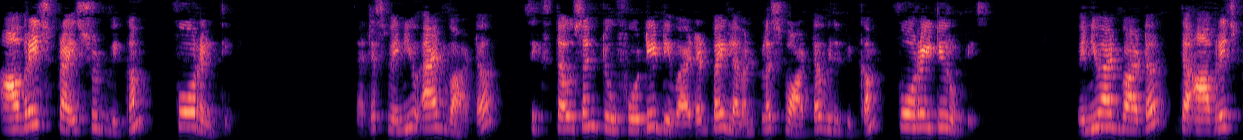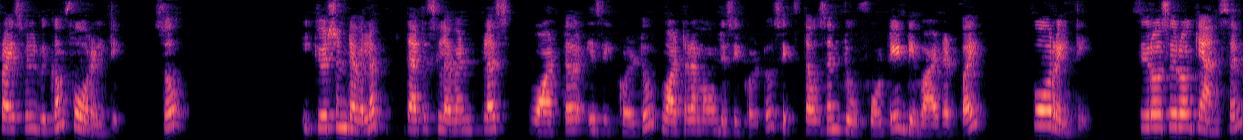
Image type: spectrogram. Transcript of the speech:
average price should become 480. That is when you add water, 6240 divided by 11 plus water will become 480 rupees. When you add water, the average price will become 480. So, equation developed that is 11 plus water is equal to, water amount is equal to 6240 divided by 480. 0, 0 cancel.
